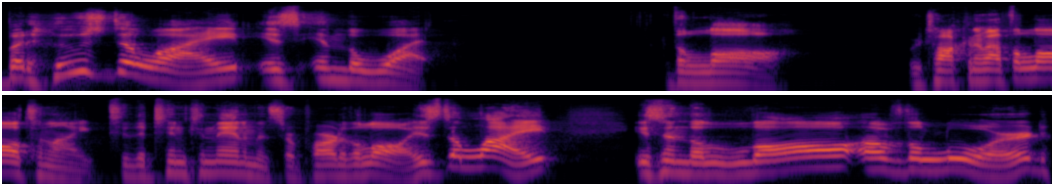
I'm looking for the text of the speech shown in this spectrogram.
but whose delight is in the what? The law. We're talking about the law tonight. To the Ten Commandments are part of the law. His delight is in the law of the Lord,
